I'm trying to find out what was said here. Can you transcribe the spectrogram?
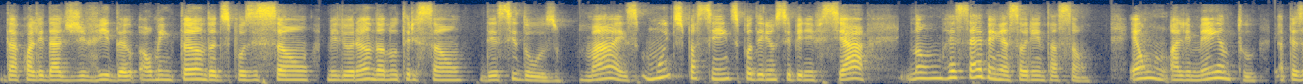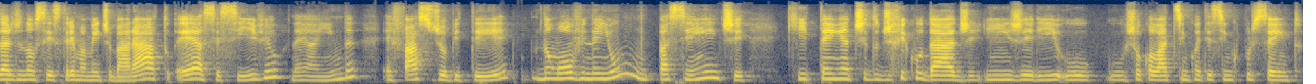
da qualidade de vida, aumentando a disposição, melhorando a nutrição desse idoso. Mas muitos pacientes poderiam se beneficiar, não recebem essa orientação. É um alimento, apesar de não ser extremamente barato, é acessível né, ainda, é fácil de obter. Não houve nenhum paciente que tenha tido dificuldade em ingerir o, o chocolate 55%.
